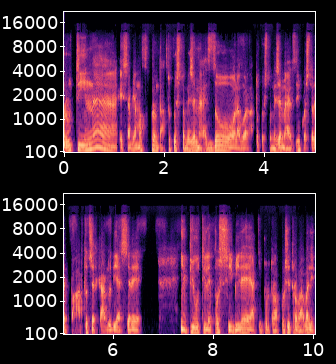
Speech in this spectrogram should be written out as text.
routine e se abbiamo affrontato questo mese e mezzo, ho lavorato questo mese e mezzo in questo reparto cercando di essere il più utile possibile a chi purtroppo si trovava lì.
